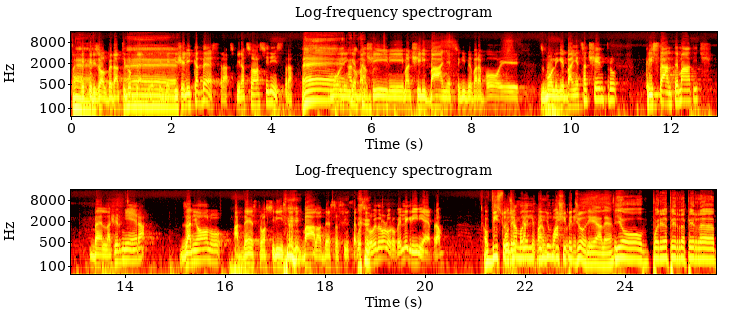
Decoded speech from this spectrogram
che ti risolve tanti problemi. Perché metti Celic a destra, Spinazzola a sinistra, Eh, Smalling e calma. Mancini, Mancini Bagnez, chi vi pare a voi, Smalling e Bagnez al centro, Cristante Matic, bella cerniera, Zaniolo a destra o a sinistra, Dybala a destra o a sinistra, questo lo vedono loro, Pellegrini e Ebram. Ho visto Potresti diciamo del- degli un 11 4-3-3. peggiori, Ale. Io per, per- per, eh,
